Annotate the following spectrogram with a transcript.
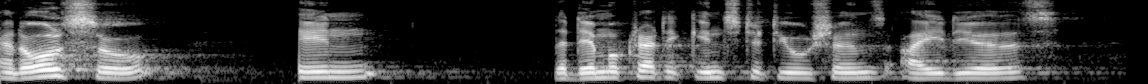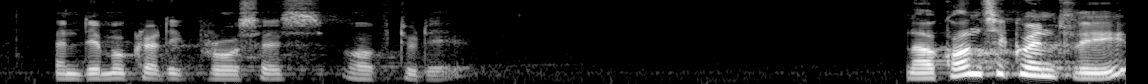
and also in the democratic institutions, ideals, and democratic process of today. Now, consequently,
